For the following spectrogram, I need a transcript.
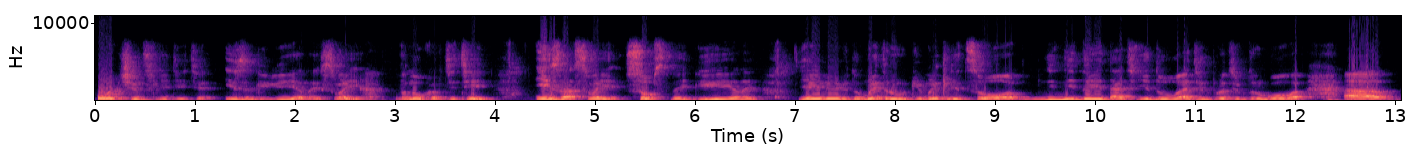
очень следите и за гигиеной своих внуков, детей, и за своей собственной гигиеной. Я имею в виду мыть руки, мыть лицо, не доедать еду один против другого, а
